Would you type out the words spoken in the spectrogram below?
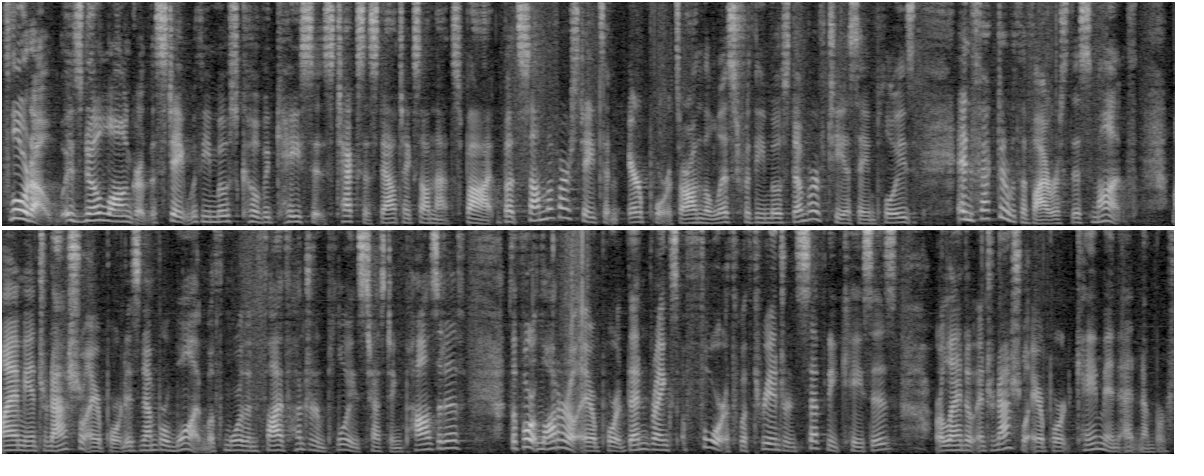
Florida is no longer the state with the most COVID cases. Texas now takes on that spot. But some of our states' airports are on the list for the most number of TSA employees infected with the virus this month. Miami International Airport is number one with more than 500 employees testing positive. The Fort Lauderdale Airport then ranks fourth with 370 cases. Orlando International Airport came in at number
